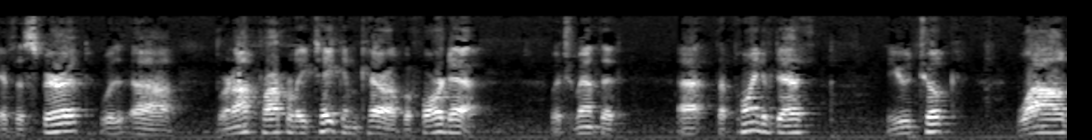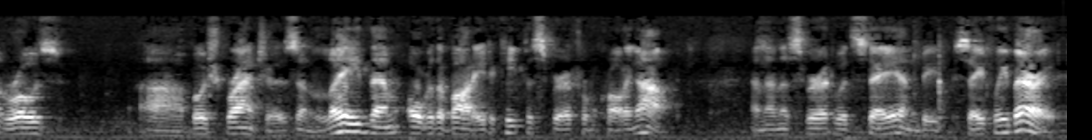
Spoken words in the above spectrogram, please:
if the spirit was, uh, were not properly taken care of before death, which meant that at the point of death you took wild rose uh, bush branches and laid them over the body to keep the spirit from crawling out. And then the spirit would stay and be safely buried.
